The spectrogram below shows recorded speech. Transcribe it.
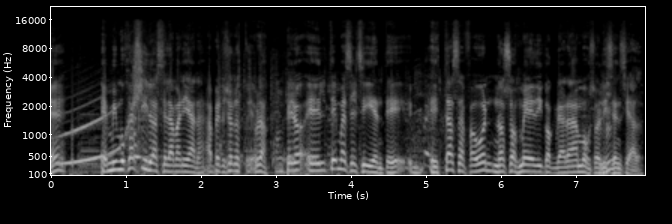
¿eh? Eh, mi mujer sí lo hace a la mañana. Ah, pero yo no estoy. no. Pero el tema es el siguiente. ¿Estás a favor? No sos médico, aclaramos, sos licenciado.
